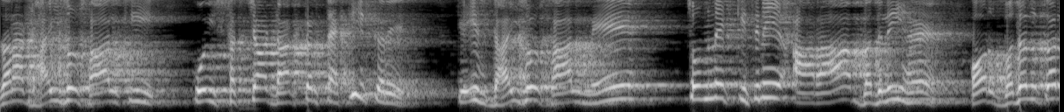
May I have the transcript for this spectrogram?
ذرا ڈھائی سو سال کی کوئی سچا ڈاکٹر تحقیق کرے کہ اس ڈھائی سو سال میں تم نے کتنی آرا بدلی ہیں اور بدل کر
